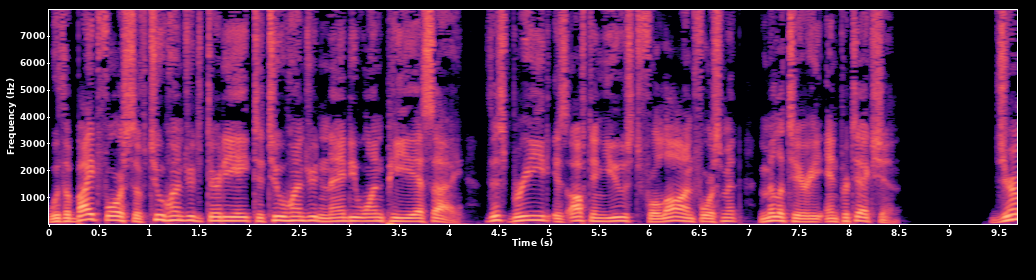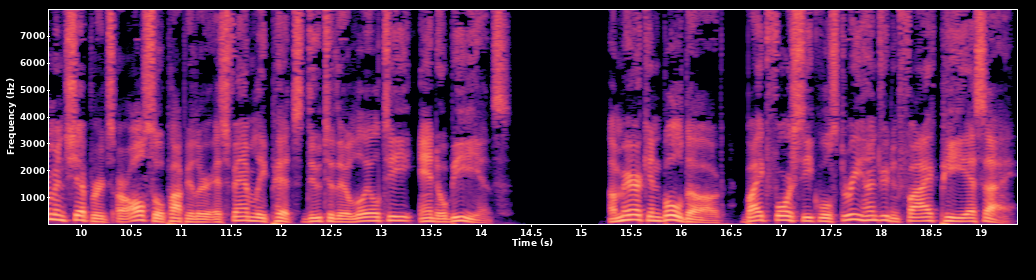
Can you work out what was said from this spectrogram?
With a bite force of 238 to 291 psi, this breed is often used for law enforcement, military, and protection. German Shepherds are also popular as family pets due to their loyalty and obedience. American Bulldog, bite force equals 305 psi.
